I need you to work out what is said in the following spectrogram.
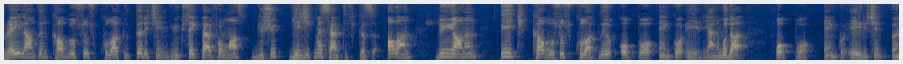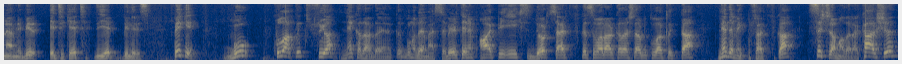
Rayland'ın kablosuz kulaklıklar için yüksek performans düşük gecikme sertifikası alan dünyanın ilk kablosuz kulaklığı Oppo Enco Air. Yani bu da Oppo Enco Air için önemli bir etiket diyebiliriz. Peki bu kulaklık suya ne kadar dayanıklı? Bunu da hemen size belirtelim. IPX4 sertifikası var arkadaşlar bu kulaklıkta. Ne demek bu sertifika? Sıçramalara karşı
